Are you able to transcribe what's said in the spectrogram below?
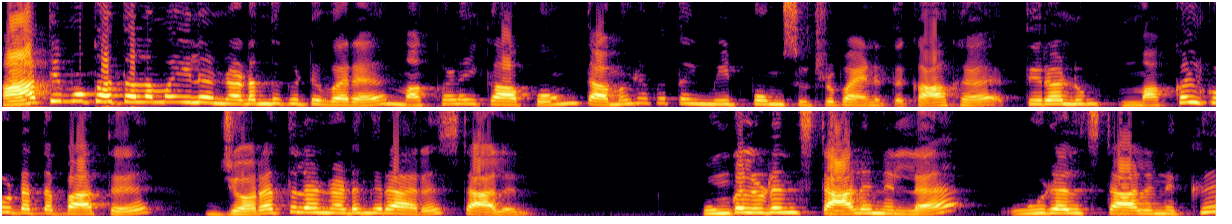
அதிமுக தலைமையில நடந்துகிட்டு வர மக்களை காப்போம் தமிழகத்தை மீட்போம் சுற்றுப்பயணத்துக்காக திரளும் மக்கள் கூட்டத்தை பார்த்து ஜொரத்துல நடுங்குறாரு ஸ்டாலின். உங்களுடன் ஸ்டாலின் இல்ல ஊழல் ஸ்டாலினுக்கு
